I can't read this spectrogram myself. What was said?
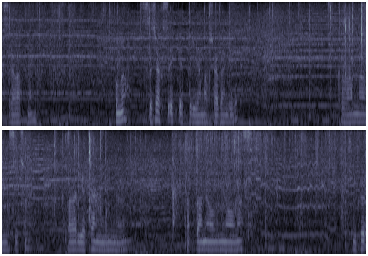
kusura bakmayın. Bunu sıcak su eklettireceğim aşağıdan gelip. Kıvamını alması için bu kadar yeter mi bilmiyorum. Hatta ne olur ne olmaz. Çünkü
